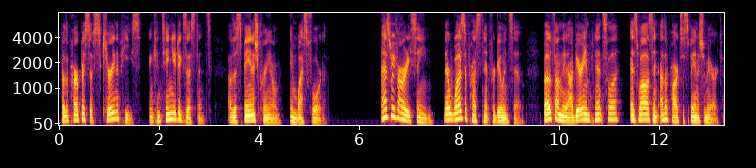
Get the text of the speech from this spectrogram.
for the purpose of securing the peace and continued existence of the Spanish crown in West Florida. As we've already seen, there was a precedent for doing so, both on the Iberian Peninsula as well as in other parts of Spanish America.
